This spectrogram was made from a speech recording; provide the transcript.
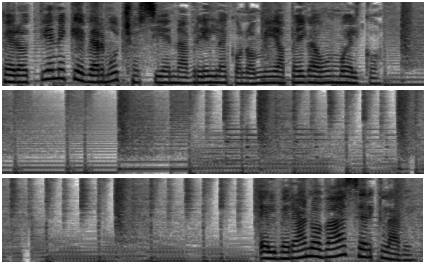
Pero tiene que ver mucho si en abril la economía pega un vuelco. El verano va a ser clave.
